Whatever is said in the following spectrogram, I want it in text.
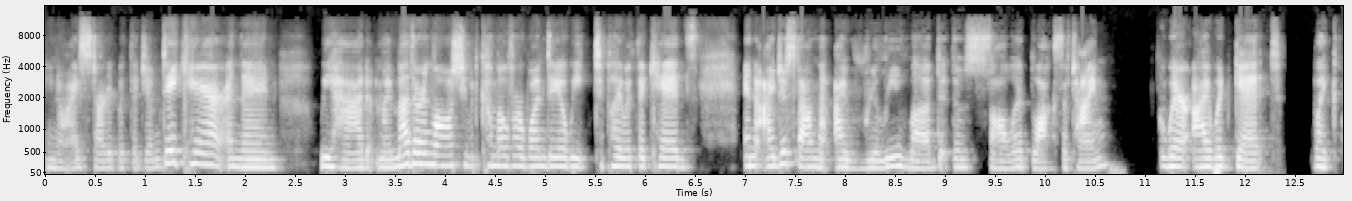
you know, I started with the gym daycare and then we had my mother-in-law, she would come over one day a week to play with the kids. And I just found that I really loved those solid blocks of time where I would get like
